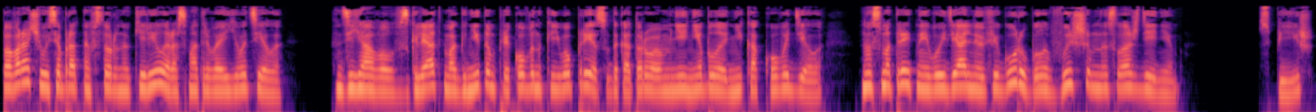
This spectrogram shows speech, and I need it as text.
Поворачиваюсь обратно в сторону Кирилла, рассматривая его тело. Дьявол, взгляд магнитом прикован к его прессу, до которого мне не было никакого дела. Но смотреть на его идеальную фигуру было высшим наслаждением. «Спишь?»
